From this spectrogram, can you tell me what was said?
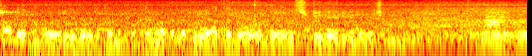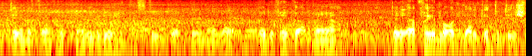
ਸਾਡੇ ਕੰਗੋਇਆ ਏਰੀਏ ਦੇ ਵਿੱਚ ਤਿੰਨ ਖੋਖੇ ਨੂੰ ਅੱਗ ਲੱਗੀ ਆ ਤੇ ਦੋ ਅੱਗੇ ਸਿਟੀ ਦੇ ਏਰੀਏ ਦੇ ਵਿੱਚ ਨੇ ਤੇ ਤਿੰਨ ਤੋਂ ਖੋਖਿਆਂ ਦੀ ਜਿਹੜੀ ਅਸੀਂ ਤਸਦੀਕ ਕਰਕੇ ਇਹਨਾਂ ਦਾ ਵੈਰੀਫਾਈ ਕਰ ਰਹੇ ਹਾਂ ਤੇ ਐਫ ਆਈ ਲੌਂਚ ਕਰਕੇ ਤਫਤੀਸ਼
